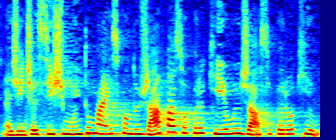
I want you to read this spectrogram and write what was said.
Sim. A gente assiste muito mais quando já passou por aquilo e já superou aquilo.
